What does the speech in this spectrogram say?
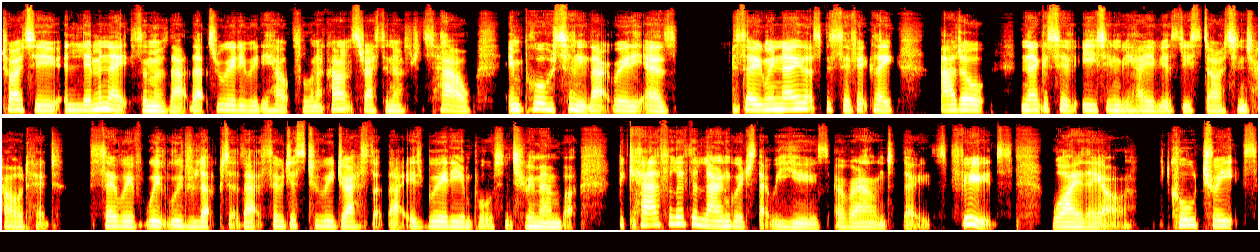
try to eliminate some of that, that's really, really helpful. And I can't stress enough just how important that really is. So we know that specifically adult negative eating behaviors do start in childhood. So we've we, have we have looked at that. So just to redress that, that is really important to remember. Be careful of the language that we use around those foods, why they are called treats.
